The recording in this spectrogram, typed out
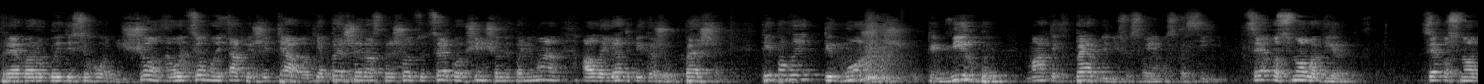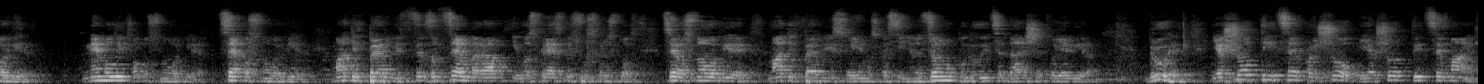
треба робити сьогодні? Що на цьому етапі життя? От я перший раз прийшов в цю церкву, взагалі нічого не розумію, але я тобі кажу, перше, ти повинен, ти можеш, ти міг би мати впевненість у своєму спасінні. Це основа віри. Це основа віри. Не молитва основа віри. Це основа віри. Мати впевненість, це за це вмирав і воскрес Ісус Христос. Це основа віри. Мати впевненість в своєму спасінні. На цьому будується далі твоя віра. Друге, якщо ти це пройшов, якщо ти це маєш,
